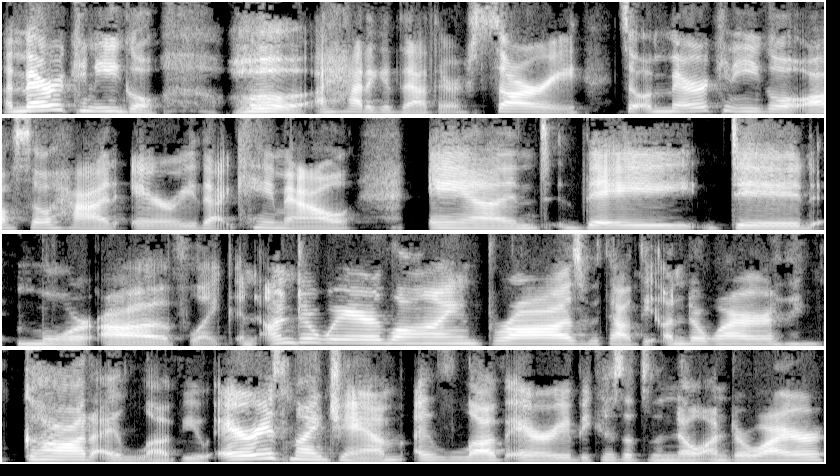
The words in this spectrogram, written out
American Eagle. Oh, I had to get that there. Sorry. So American Eagle also had Aerie that came out and they did more of like an underwear line, bras without the underwire. Thank God I love you. Aerie is my jam. I love Aerie because of the no underwire.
